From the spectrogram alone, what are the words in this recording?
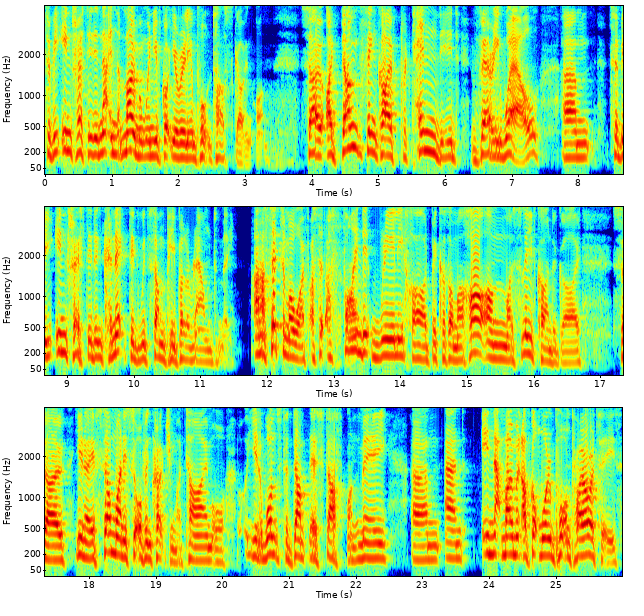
to be interested in that in the moment when you've got your really important tasks going on. So I don't think I've pretended very well um, to be interested and connected with some people around me. And I said to my wife, I said, I find it really hard because I'm a heart on my sleeve kind of guy so, you know, if someone is sort of encroaching my time or, you know, wants to dump their stuff on me, um, and in that moment I've got more important priorities,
